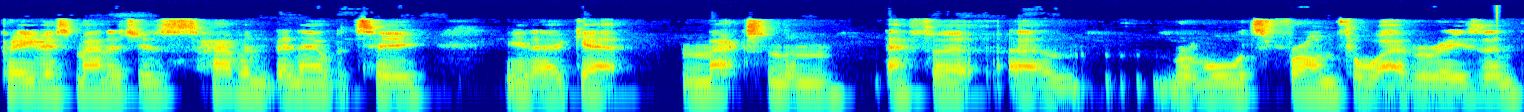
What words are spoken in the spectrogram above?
previous managers haven't been able to, you know, get maximum effort um, rewards from for whatever reason.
